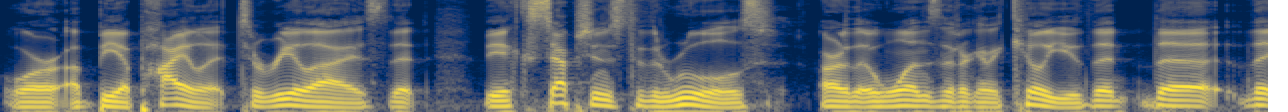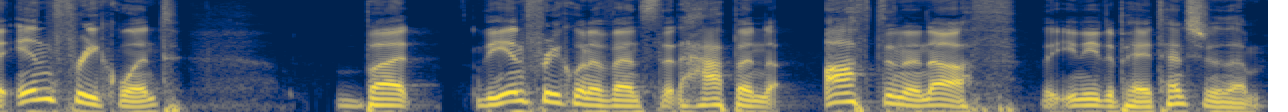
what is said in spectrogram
or a, be a pilot to realize that the exceptions to the rules are the ones that are going to kill you. The, the, the infrequent, but the infrequent events that happen often enough that you need to pay attention to them.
